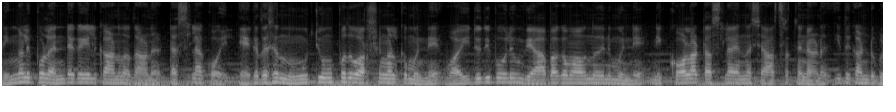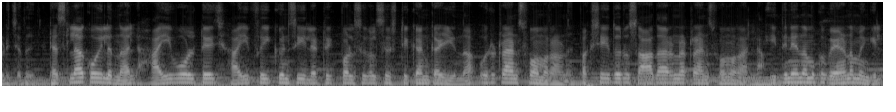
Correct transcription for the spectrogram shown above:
നിങ്ങളിപ്പോൾ എന്റെ കയ്യിൽ കാണുന്നതാണ് ടെസ്ല കോയിൽ. ഏകദേശം നൂറ്റി മുപ്പത് വർഷങ്ങൾക്ക് മുന്നേ വൈദ്യുതി പോലും വ്യാപകമാവുന്നതിന് മുന്നേ നിക്കോള ടെസ്ല എന്ന ശാസ്ത്രജ്ഞനാണ് ഇത് കണ്ടുപിടിച്ചത്. ടെസ്ല കോയിൽ എന്നാൽ high voltage high frequency electric പൾസുകൾ സൃഷ്ടിക്കാൻ കഴിയുന്ന ഒരു ട്രാൻസ്ഫോമറാണ്. പക്ഷേ ഇതൊരു സാധാരണ ട്രാൻസ്ഫോമർ അല്ല. ഇതിനെ നമുക്ക് വേണമെങ്കിൽ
